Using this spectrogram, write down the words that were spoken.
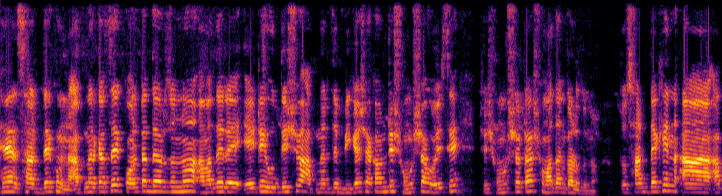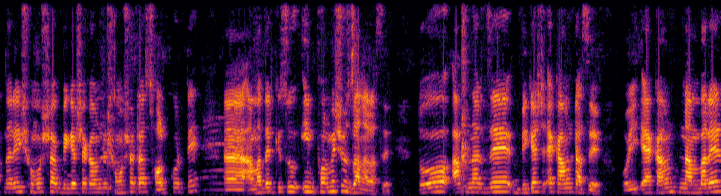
হ্যাঁ স্যার দেখুন আপনার কাছে কলটা দেওয়ার জন্য আমাদের এটাই উদ্দেশ্য আপনার যে বিকাশ অ্যাকাউন্টে সমস্যা হয়েছে সেই সমস্যাটা সমাধান করার জন্য। তো স্যার দেখেন আপনার এই সমস্যা বিকাশ অ্যাকাউন্টের সমস্যাটা সলভ করতে আমাদের কিছু ইনফরমেশন জানার আছে। তো আপনার যে বিকাশ অ্যাকাউন্ট আছে ওই অ্যাকাউন্ট নাম্বারের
